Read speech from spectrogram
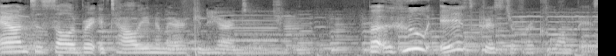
and to celebrate Italian American heritage. But who is Christopher Columbus?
